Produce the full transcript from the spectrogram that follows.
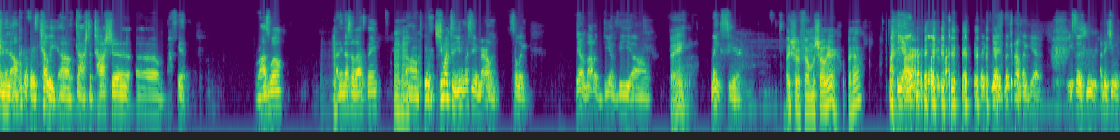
and then oh, her first Kelly. Uh, gosh, Natasha. Um, I forget. Rothwell. Mm-hmm. I think that's her last name. Mm-hmm. Um, she went to the University of Maryland. So like, there are a lot of DMV um, dang links here. They should have filmed the show here. What the hell? yeah, right, right, like yeah, look it up. Like yeah, he says she, I think she was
